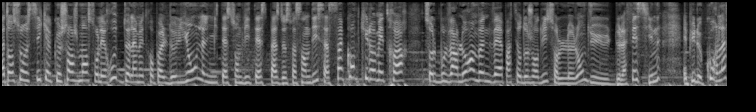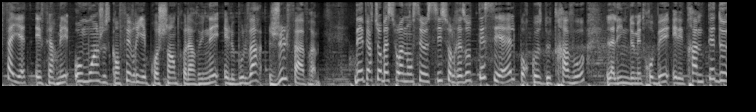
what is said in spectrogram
Attention aussi, quelques changements sur les routes de la métropole de Lyon. La limitation de vitesse passe de 70 à 50 km heure sur le boulevard Laurent Bonnevet à partir d'aujourd'hui sur le long du, de la Fessine. Et puis le cours Lafayette est fermé au moins jusqu'en février prochain entre la Runée et le boulevard Jules Favre. Des perturbations annoncées aussi sur le réseau TCL pour cause de travaux. La ligne de métro B et les trams T2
